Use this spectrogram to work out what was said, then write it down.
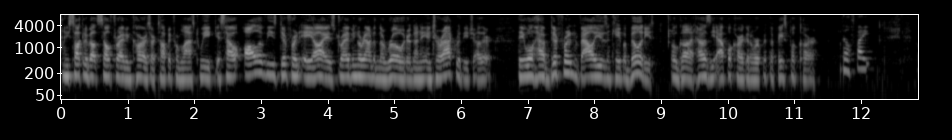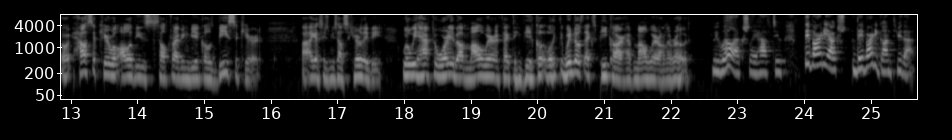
and he's talking about self driving cars, our topic from last week, is how all of these different AIs driving around in the road are going to interact with each other. They will have different values and capabilities. Oh, God, how is the Apple car going to work with the Facebook car? They'll fight. Or how secure will all of these self driving vehicles be secured? Uh, I guess excuse me, how secure they be. Will we have to worry about malware infecting vehicle? Will the Windows XP car have malware on the road? We will actually have to. They've already actually they've already gone through that,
